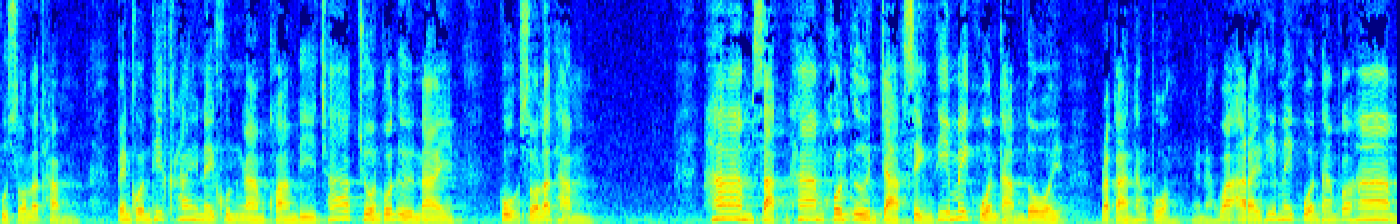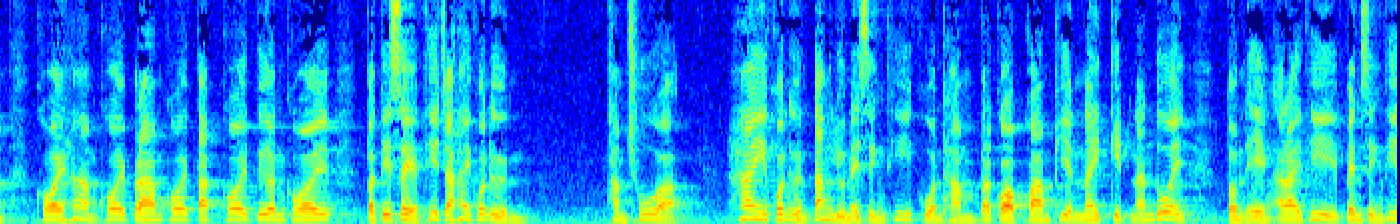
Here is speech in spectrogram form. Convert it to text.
กุศลธรรม เป็นคนที่ใคร่ในคุณงามความดีชักชวนคนอื่นในกุศลธรรม ห้ามสัตว์ ห้ามคนอื่นจากสิ่งที่ไม่ควรทำโดยประการทั้งปวงนี่ยนะว่าอะไรที่ไม่ควรทำก็ห้าม คอยห้าม คอยปราม คอยตักคอยเตือนคอยปฏิเสธที่จะให้คนอื่นทำชั่ว ให้คนอื่นตั้งอยู่ในสิ่งที่ควรทำประกอบความเพียรในกิจนั้นด้วย ตนเองอะไรที่เป็นสิ่งที่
